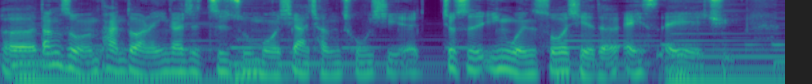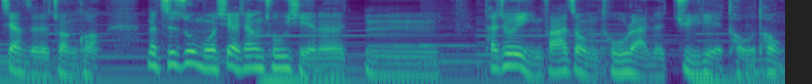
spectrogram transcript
呃，当时我们判断了应该是蜘蛛膜下腔出血，就是英文缩写的 SAH 这样子的状况。那蜘蛛膜下腔出血呢，嗯，它就会引发这种突然的剧烈头痛。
